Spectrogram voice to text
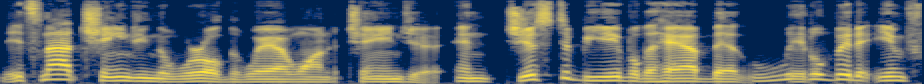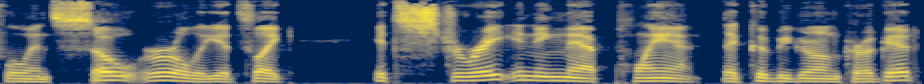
it's not changing the world the way I want to change it. And just to be able to have that little bit of influence so early, it's like it's straightening that plant that could be growing crooked.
